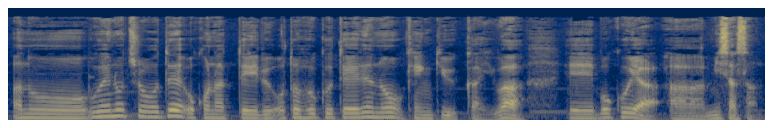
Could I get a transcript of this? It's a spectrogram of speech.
あの上野町で行っている音福亭での研究会は、えー、僕やあミサさん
